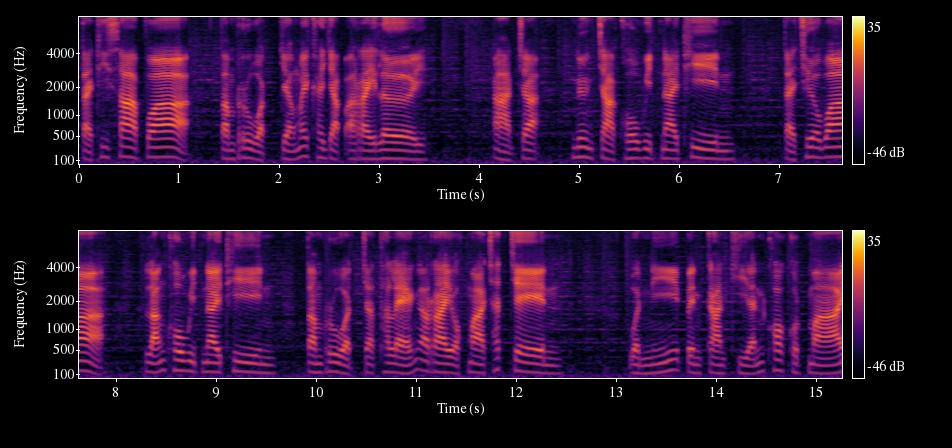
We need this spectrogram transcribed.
แต่ที่ทราบว่าตำรวจยังไม่ขยับอะไรเลย อาจจะเนื่องจากโควิด -19 แต่เชื่อว่า หลังโควิด -19 ตำรวจจะแถลงอะไรออกมาชัดเจน วันนี้เป็นการเขียนข้อกฎหมาย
